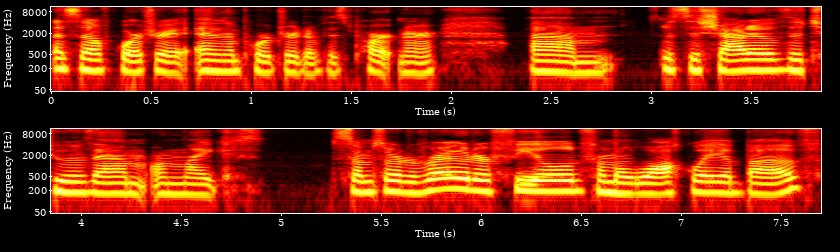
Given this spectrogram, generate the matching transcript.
a self portrait and the portrait of his partner. Um, it's a shadow of the two of them on like some sort of road or field from a walkway above.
